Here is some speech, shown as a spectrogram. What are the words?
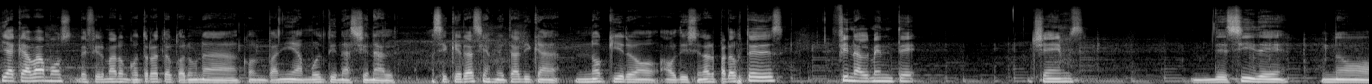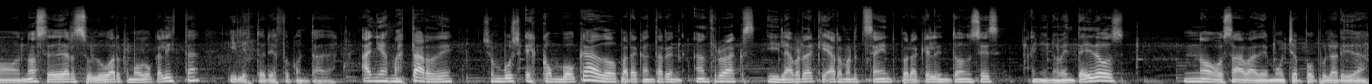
y acabamos de firmar un contrato con una compañía multinacional. Así que gracias Metallica, no quiero audicionar para ustedes. Finalmente, James decide no, ceder su lugar como vocalista y la historia fue contada. Años más tarde, John Bush es convocado para cantar en Anthrax y la verdad que Armored Saint por aquel entonces, año 92, no gozaba de mucha popularidad.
